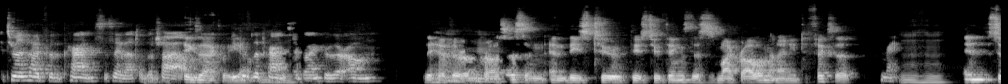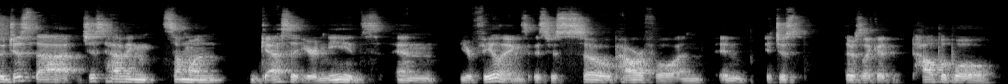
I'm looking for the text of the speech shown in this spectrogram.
it's really hard for the parents to say that to the child. exactly, Because yeah, the parents are going through their own. They have their own Mhm. process, and and these two these two things. This is my problem, and I need to fix it. Right. Mm-hmm. And so just that, just having someone guess at your needs and your feelings is just so powerful. And, and it just, there's like a palpable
